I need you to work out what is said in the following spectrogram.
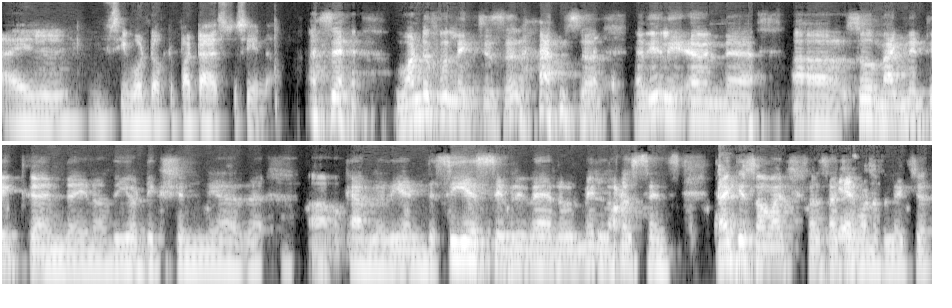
I'll see what Dr. Patta has to say now. That's a Wonderful lecture, sir. I'm really, I mean, uh, uh, so magnetic and, uh, you know, the, your diction, your uh, vocabulary and the CS everywhere made a lot of sense. Thank you so much for such yes. a wonderful lecture.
